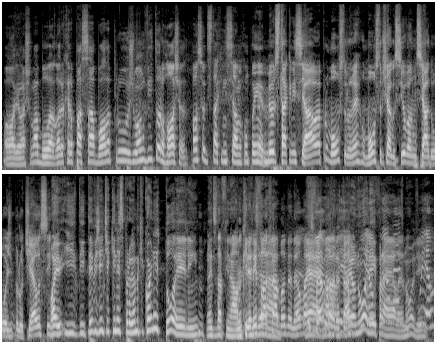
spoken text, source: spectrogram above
Olha, eu acho uma boa. Agora eu quero passar a bola pro João Vitor Rocha. Qual o seu destaque inicial, meu companheiro? Meu destaque inicial é pro monstro, né? O monstro Thiago Silva, anunciado hoje pelo Chelsea. Olha, e, e teve gente aqui nesse programa que cornetou ele, hein? Antes da final. não queria nem dizer falar que foi a nada. Amanda, não, mas É, foi a não, Amanda, eu- tá? eu não olhei pra fui ela, eu não olhei. Fui eu.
